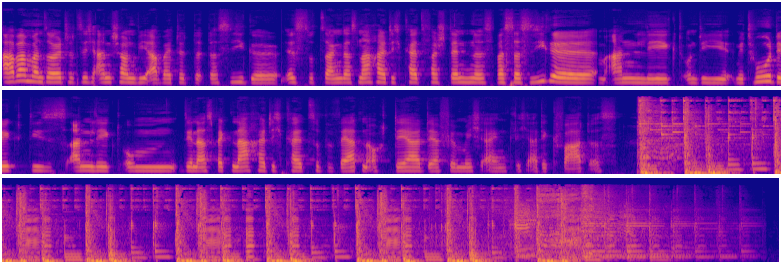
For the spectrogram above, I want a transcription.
Aber man sollte sich anschauen, wie arbeitet das Siegel. Ist sozusagen das Nachhaltigkeitsverständnis, was das Siegel anlegt und die Methodik, die es anlegt, um den Aspekt Nachhaltigkeit zu bewerten, auch der, der für mich eigentlich adäquat ist.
